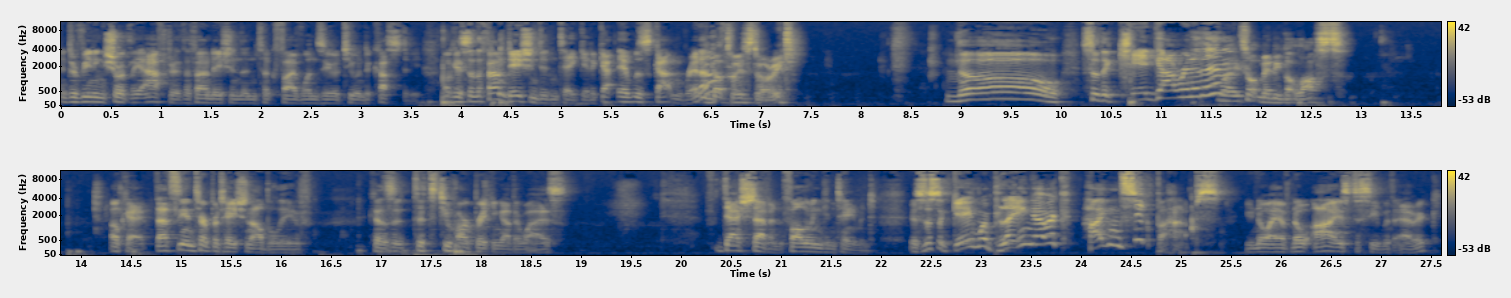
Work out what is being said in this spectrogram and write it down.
Intervening shortly after, the Foundation then took 5102 into custody. Okay, so the Foundation didn't take it. It got it was gotten rid of? Got Toy Story. No! So the kid got rid of him? Well, he sort of maybe got lost. Okay, that's the interpretation I'll believe. Because it, it's too heartbreaking otherwise. Dash 7, following containment. Is this a game we're playing, Eric? Hide and seek, perhaps? You know I have no eyes to see with Eric.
